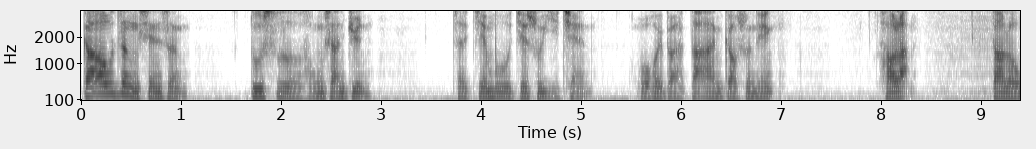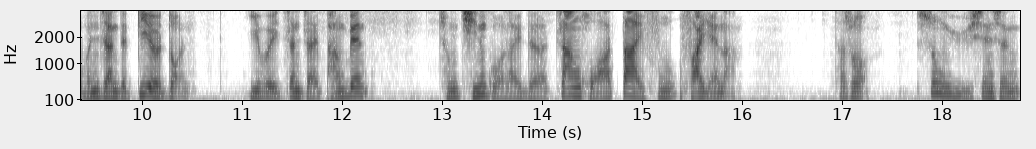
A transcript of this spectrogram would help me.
高正先生都是红衫军。在节目结束以前，我会把答案告诉您。好了，到了文章的第二段，一位站在旁边从秦国来的张华大夫发言了。他说：“宋玉先生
